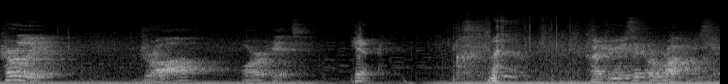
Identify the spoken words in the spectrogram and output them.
Curly. Draw or hit? Hit. Country music or rock music?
